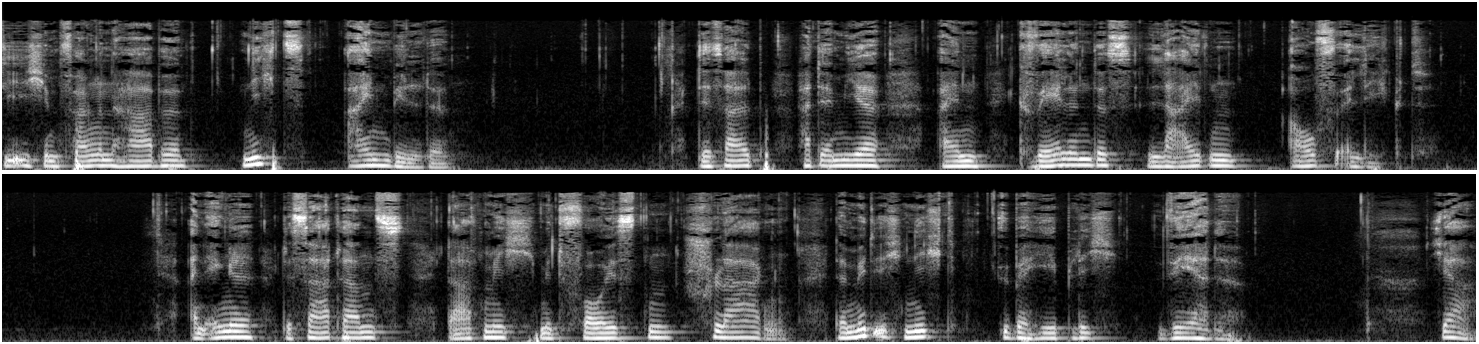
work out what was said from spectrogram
die ich empfangen habe, nichts einbilde. Deshalb hat er mir ein quälendes Leiden auferlegt. Ein Engel des Satans darf mich mit Fäusten schlagen, damit ich nicht überheblich werde. Ja,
